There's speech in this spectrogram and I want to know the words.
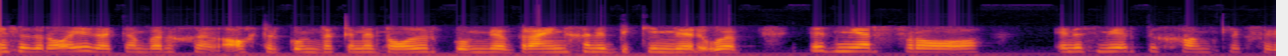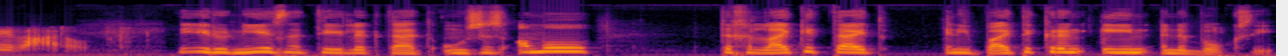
En sodra jy dit kan begin agterkom, dan kan dit nader kom, jou brein gaan 'n bietjie meer oop, dit meer vra en is meer toeganklik vir die wêreld. Die ironie is natuurlik dat ons is almal te gelykertyd in die buitekring en in 'n boksie.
